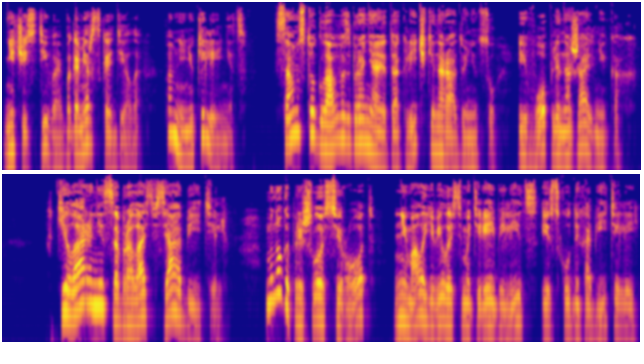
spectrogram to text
нечестивое, богомерзкое дело, по мнению келейниц. Сам Стоглав возбраняет оклички на радуницу и вопли на жальниках. В Киларне собралась вся обитель. Много пришло сирот, немало явилось матерей-белиц из скудных обителей,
